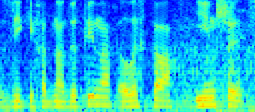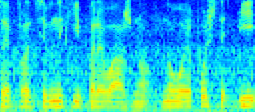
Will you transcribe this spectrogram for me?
з яких одна дитина легка. Інші це працівники переважно нової пошти і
